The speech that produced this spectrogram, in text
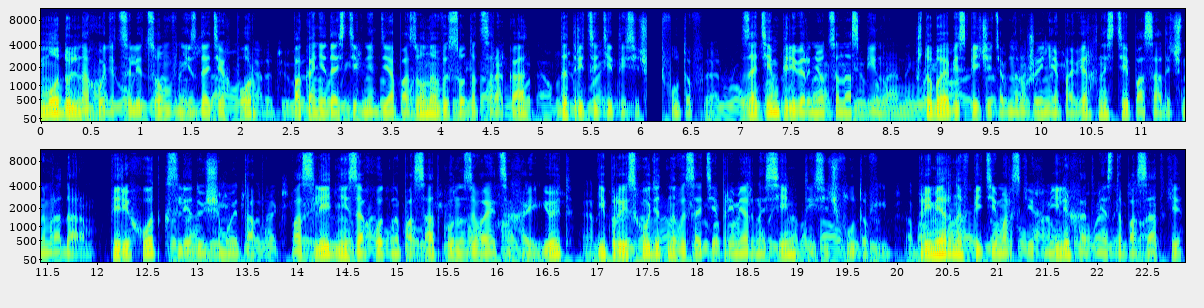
модуль находится лицом вниз до тех пор, пока не достигнет диапазона высот от 40 до 30 тысяч футов, затем перевернется на спину, чтобы обеспечить обнаружение поверхности посадочным радаром. Переход к следующему этапу. Последний заход на посадку называется хайгёйт и происходит на высоте примерно 7 тысяч футов, примерно в 5 морских милях от места посадки,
